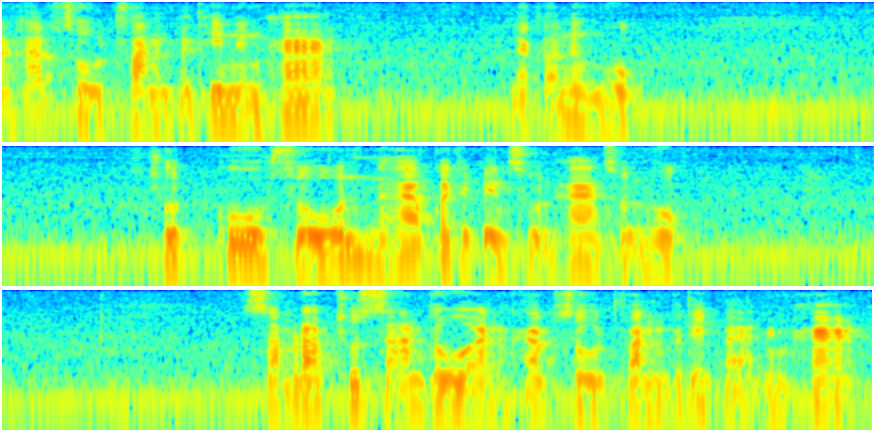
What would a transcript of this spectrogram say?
นะครับ สูตรฟันไปที่ 15 แล้วก็ 16 ชุดคู่0นะครับก็จะเป็น 05 06สำหรับชุด 3 ตัวนะครับ สูตรฟันไปที่ 815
